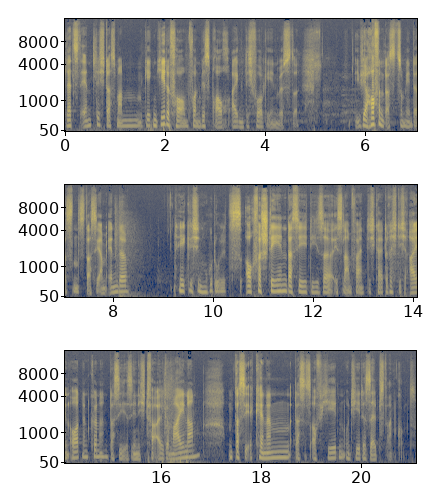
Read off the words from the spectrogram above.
letztendlich, dass man gegen jede Form von Missbrauch eigentlich vorgehen müsste wir hoffen das zumindest, dass sie am Ende jeglichen Moduls auch verstehen, dass sie diese Islamfeindlichkeit richtig einordnen können, dass sie sie nicht verallgemeinern und dass sie erkennen, dass es auf jeden und jede selbst ankommt.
